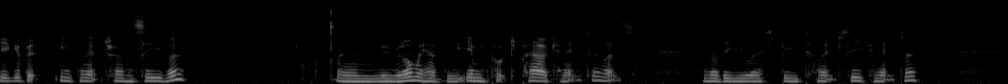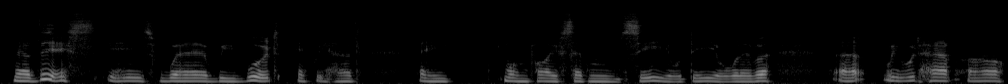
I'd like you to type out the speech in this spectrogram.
Gigabit Ethernet transceiver. And moving on, we have the input power connector. That's another USB Type C connector. Now this is where we would, if we had a 157C or D or whatever, uh, we would have our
